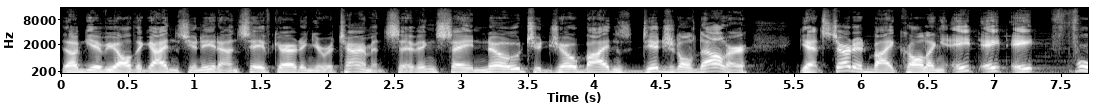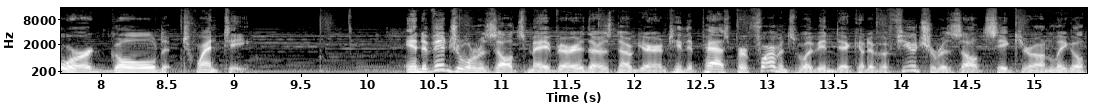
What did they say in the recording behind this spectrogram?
They'll give you all the guidance you need on safeguarding your retirement savings. Say no to Joe Biden's digital dollar. Get started by calling 888 4 Gold 20. Individual results may vary. There is no guarantee that past performance will be indicative of future results. Seek your own legal,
